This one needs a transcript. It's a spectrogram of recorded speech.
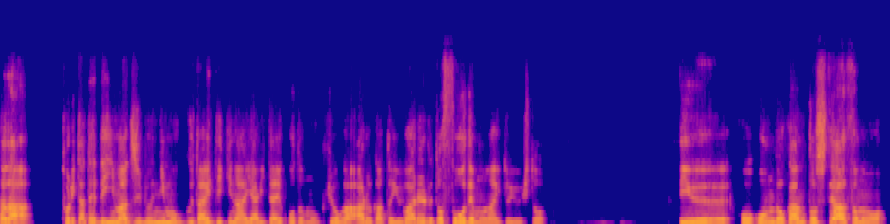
ただ、取り立てて今自分にも具体的なやりたいこと、目標があるかと言われるとそうでもないという人。っていう、こう温度感としては、その、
